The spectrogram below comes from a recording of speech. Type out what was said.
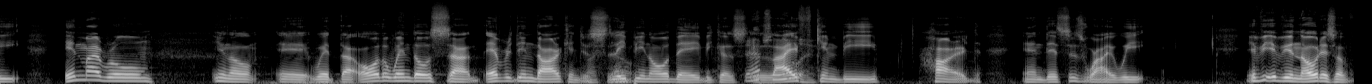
be in my room, you know, uh, with uh, all the windows, uh, everything dark, and just sleeping all day because Absolutely. life can be hard. And this is why we, if you, if you notice, of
